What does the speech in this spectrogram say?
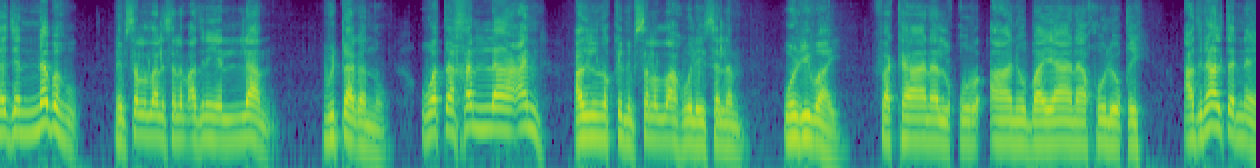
തജന്നബഹു. നബി സ്വല്ലല്ലാഹി അലൈഹി വസല്ലം അതിനെയെല്ലാം വിട്ടകന്നു. വതഖല്ല അൻ. അതിൽ നിന്നൊക്കെ അലൈഹി വസല്ലം ഒഴിവായി. ഫഖാനൽ ഖുർആനു ബയാന ഖുലുഖി. അതിനാൽ തന്നെ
